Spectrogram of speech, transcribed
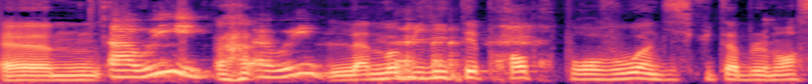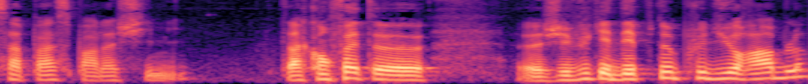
Euh, ah oui, ah oui. la mobilité propre pour vous, indiscutablement, ça passe par la chimie. C'est-à-dire qu'en fait, euh, j'ai vu qu'il y a des pneus plus durables.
